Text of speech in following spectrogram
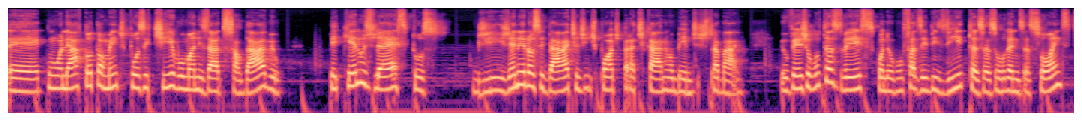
é, com um olhar totalmente positivo, humanizado e saudável, pequenos gestos de generosidade a gente pode praticar no ambiente de trabalho. Eu vejo muitas vezes, quando eu vou fazer visitas às organizações,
